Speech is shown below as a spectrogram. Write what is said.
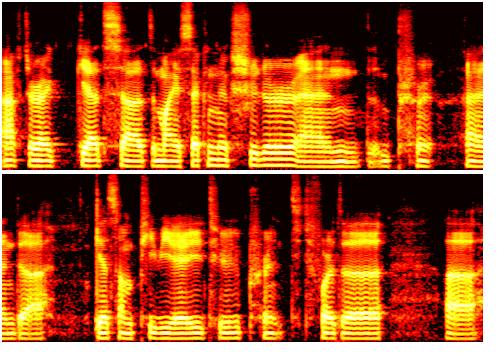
after I get uh, my second extruder and and uh, get some PVA to print for the uh,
